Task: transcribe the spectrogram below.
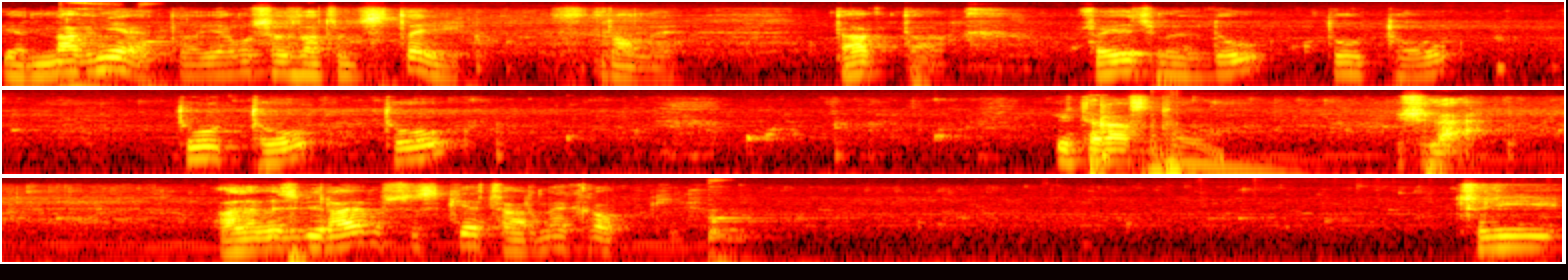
Jednak nie, to ja muszę zacząć z tej strony. Tak, tak. Przejedźmy w dół. Tu, tu. Tu, tu, tu. I teraz tu. Źle. Ale wyzbierałem wszystkie czarne kropki. Czyli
